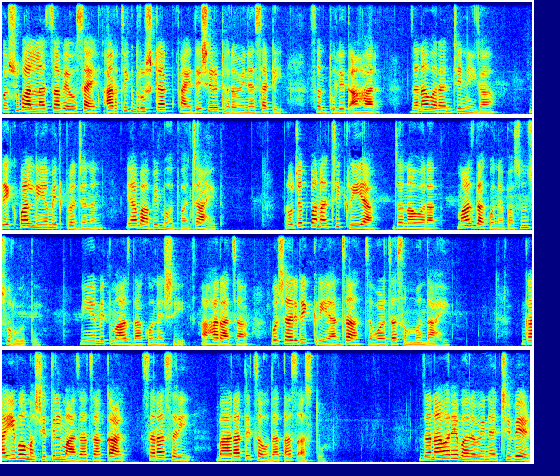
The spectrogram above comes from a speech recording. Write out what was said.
पशुपालनाचा व्यवसाय आर्थिकदृष्ट्या फायदेशीर ठरविण्यासाठी संतुलित आहार जनावरांची निगा देखभाल नियमित प्रजनन या बाबी महत्त्वाच्या आहेत. प्रोजतपणाची क्रिया जनावरात मांस दाखवण्यापासून सुरू होते. नियमित मांस दाखवण्याशी आहाराचा व शारीरिक क्रियांचा जवळचा संबंध आहे. गाई व म्हशीतील माजाचा काळ सरासरी बारा ते चौदा तास असतो. जनावरे भरविण्याची वेळ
